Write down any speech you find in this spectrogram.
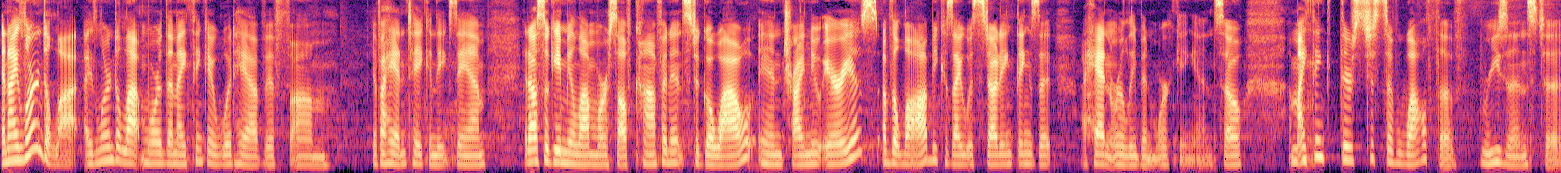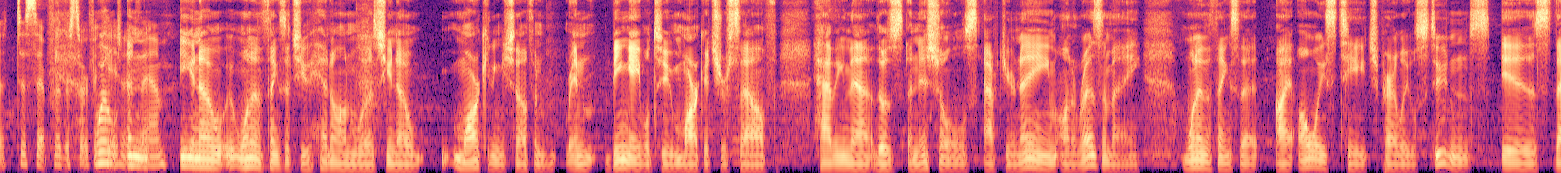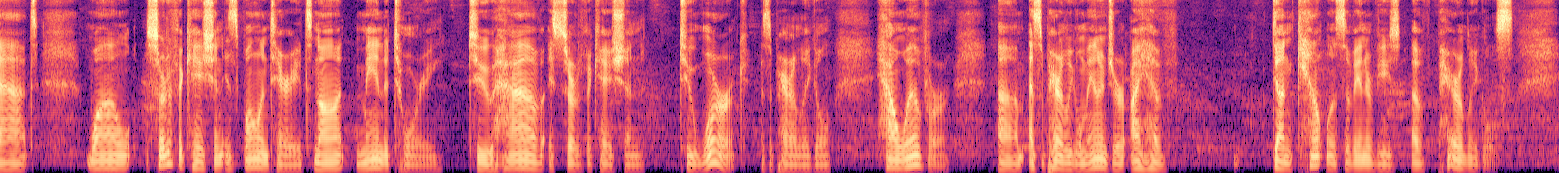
And I learned a lot. I learned a lot more than I think I would have if um, if I hadn't taken the exam. It also gave me a lot more self confidence to go out and try new areas of the law because I was studying things that I hadn't really been working in. So um, I think there's just a wealth of reasons to, to sit for the certification well, and, exam. You know, one of the things that you hit on was, you know, marketing yourself and, and being able to market yourself, having that those initials after your name on a resume. One of the things that I always teach paralegal students is that while certification is voluntary, it's not mandatory to have a certification to work as a paralegal. However, um, as a paralegal manager, I have done countless of interviews of paralegals.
